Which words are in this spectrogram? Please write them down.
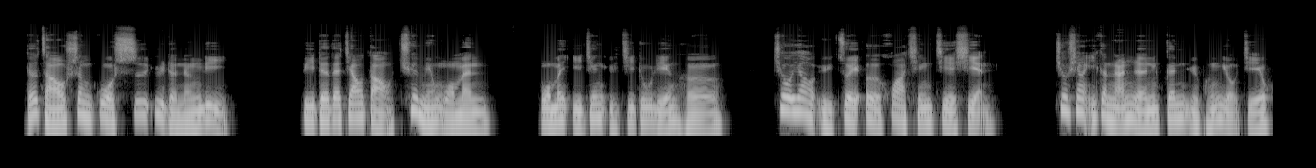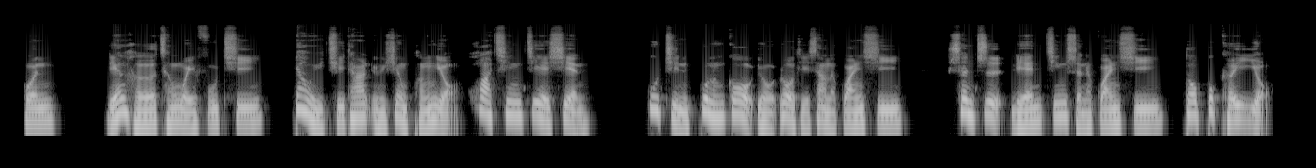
得着胜过私欲的能力。彼得的教导劝勉我们，我们已经与基督联合。就要与罪恶划清界限，就像一个男人跟女朋友结婚，联合成为夫妻，要与其他女性朋友划清界限，不仅不能够有肉体上的关系，甚至连精神的关系都不可以有，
